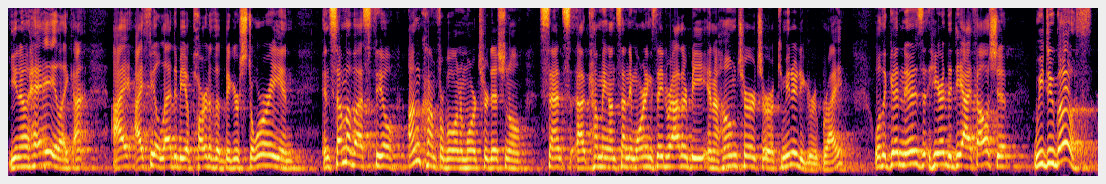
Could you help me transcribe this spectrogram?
You know, hey, like I, I, feel led to be a part of a bigger story and, and some of us feel uncomfortable in a more traditional sense uh, coming on Sunday mornings. They'd rather be in a home church or a community group, right? Well, the good news here at the DI Fellowship, we do both.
